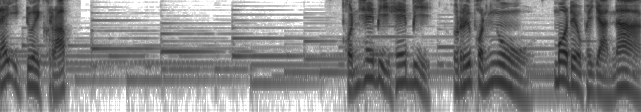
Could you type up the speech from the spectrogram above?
ได้อีกด้วยครับ ผลเฮบิเฮบิหรือผลงู โมเดลพญานาค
